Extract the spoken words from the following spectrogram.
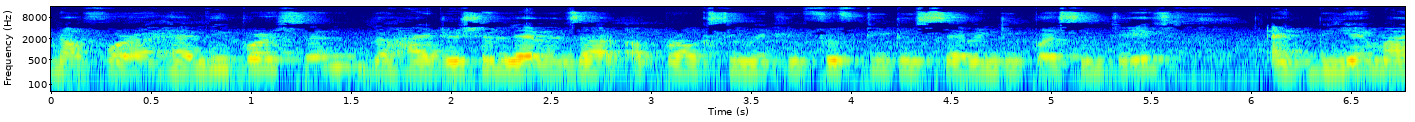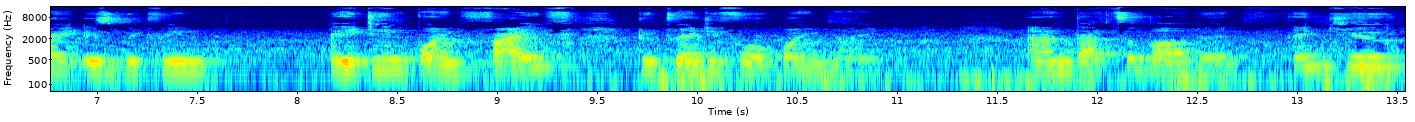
Now for a healthy person, the hydration levels are approximately 50 to 70 percentage and BMI is between 18.5 to 24.9 and that's about it. Thank you.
